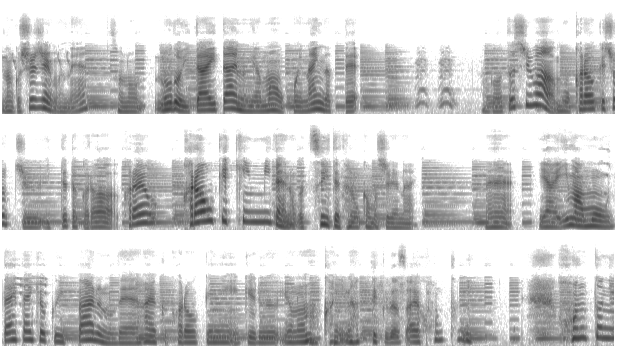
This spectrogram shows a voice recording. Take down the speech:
なんか主人はね、その喉痛い痛いの山を越えないんだって。なんか私はもうカラオケしょっちゅう行ってたから、カラオカラオケ菌みたいのがついてたのかもしれない。ねいや、今もう歌いたい曲いっぱいあるので、早くカラオケに行ける世の中になってください。本当に。当に。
